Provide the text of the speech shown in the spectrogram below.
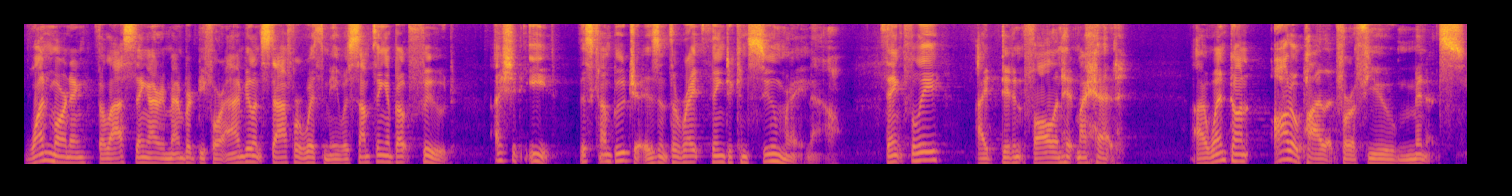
One morning, the last thing I remembered before ambulance staff were with me was something about food. I should eat. This kombucha isn't the right thing to consume right now. Thankfully, I didn't fall and hit my head. I went on autopilot for a few minutes.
